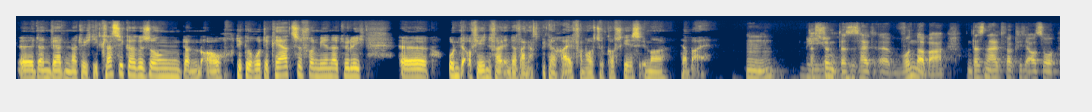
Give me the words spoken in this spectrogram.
Äh, dann werden natürlich die Klassiker gesungen, dann auch Dicke Rote Kerze von mir natürlich. Äh, und auf jeden Fall in der Weihnachtsbäckerei von Horst Zukowski ist immer dabei. Mhm. Das stimmt, das ist halt äh, wunderbar. Und das sind halt wirklich auch so,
